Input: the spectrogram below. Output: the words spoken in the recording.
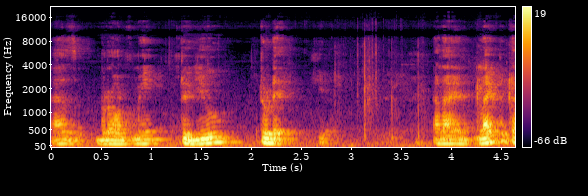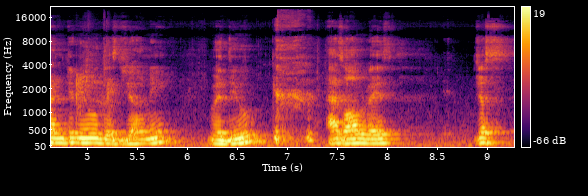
has brought me to you today here. And I'd like to continue this journey with you as always. Just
